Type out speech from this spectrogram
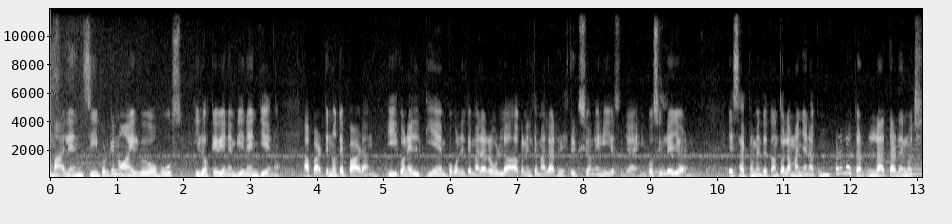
Mal en sí porque no hay luego bus y los que vienen vienen llenos. Aparte no te paran y con el tiempo, con el tema de la regulada, con el tema de las restricciones y eso ya es imposible llegar. Exactamente, tanto a la mañana como para la, tarde, la tarde-noche.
